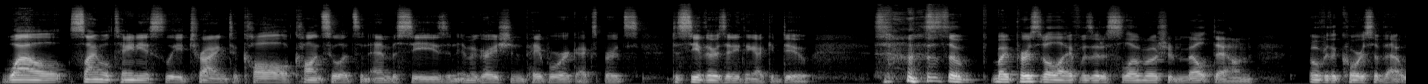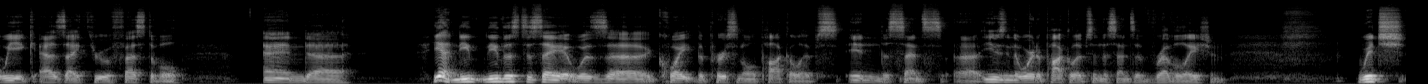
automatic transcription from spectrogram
while simultaneously trying to call consulates and embassies and immigration paperwork experts to see if there was anything I could do. So, so, my personal life was in a slow motion meltdown over the course of that week as I threw a festival. And uh, yeah, need, needless to say, it was uh, quite the personal apocalypse in the sense, uh, using the word apocalypse in the sense of revelation, which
